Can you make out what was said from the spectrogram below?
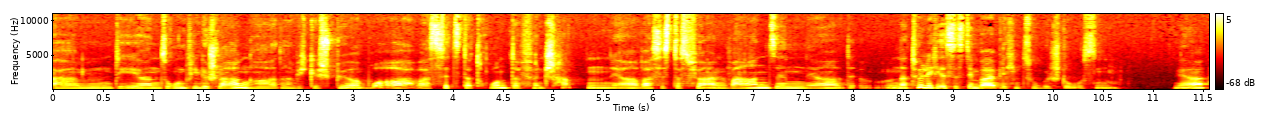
ähm, die ihren Sohn viel geschlagen hat. Dann habe ich gespürt, boah, was sitzt da drunter für ein Schatten? Ja, was ist das für ein Wahnsinn? Ja, natürlich ist es dem Weiblichen zugestoßen. Ja,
